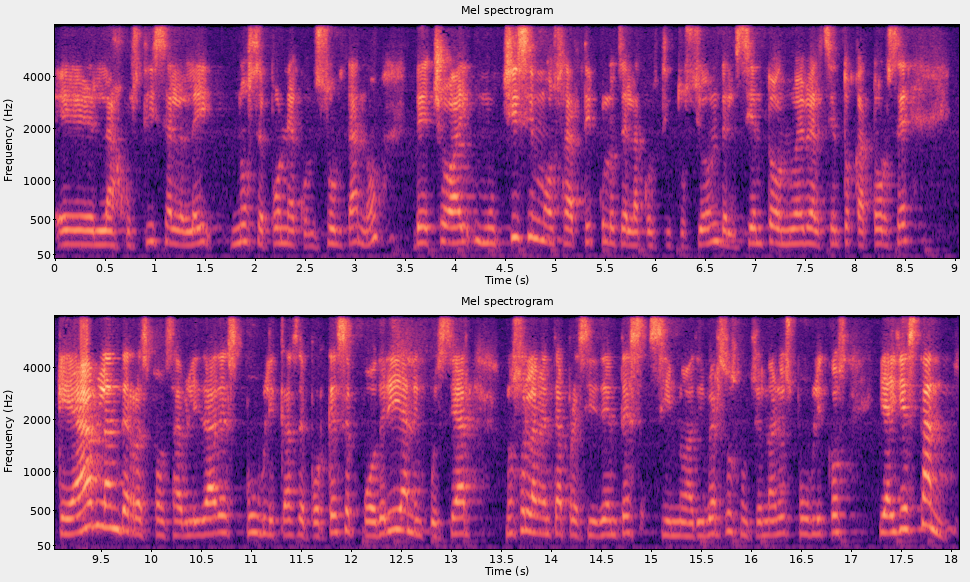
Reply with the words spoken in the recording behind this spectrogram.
eh, la justicia, la ley no se pone a consulta, ¿no? De hecho, hay muchísimos artículos de la Constitución, del 109 al 114, que hablan de responsabilidades públicas, de por qué se podrían enjuiciar no solamente a presidentes, sino a diversos funcionarios públicos, y ahí están.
